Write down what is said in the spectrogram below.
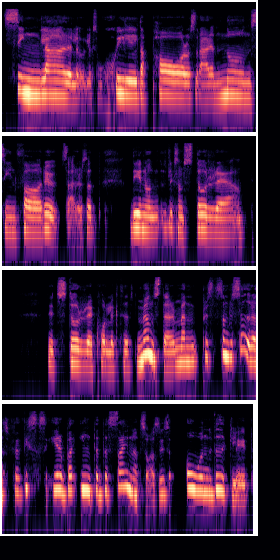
singlar eller liksom skilda par och sådär än någonsin förut. Så, här. så att det är någon liksom större, det är ett större kollektivt mönster. Men precis som du säger, alltså för vissa så är det bara inte designat så. Alltså det är så oundvikligt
